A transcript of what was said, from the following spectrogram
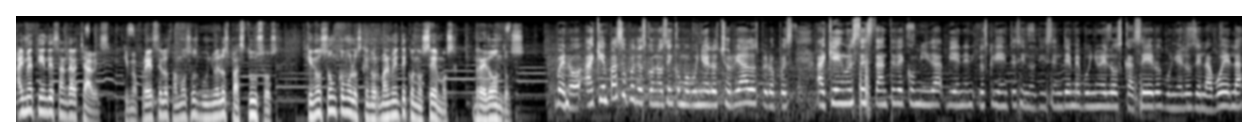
Ahí me atiende Sandra Chávez, que me ofrece los famosos buñuelos pastuzos, que no son como los que normalmente conocemos, redondos. Bueno, aquí en Paso pues los conocen como buñuelos chorreados, pero pues aquí en nuestro estante de comida vienen los clientes y nos dicen, deme buñuelos caseros, buñuelos de la abuela,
